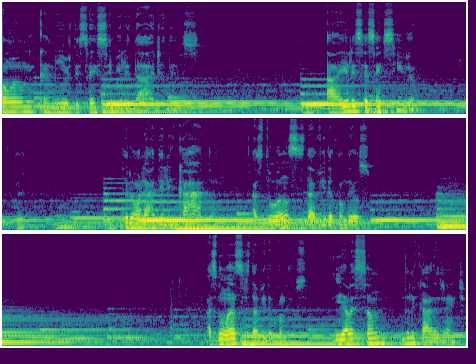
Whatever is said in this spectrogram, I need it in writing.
Tome caminhos de sensibilidade a Deus. A Ele ser sensível. Né? Ter um olhar delicado às nuances da vida com Deus. As nuances da vida com Deus. E elas são delicadas, gente.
